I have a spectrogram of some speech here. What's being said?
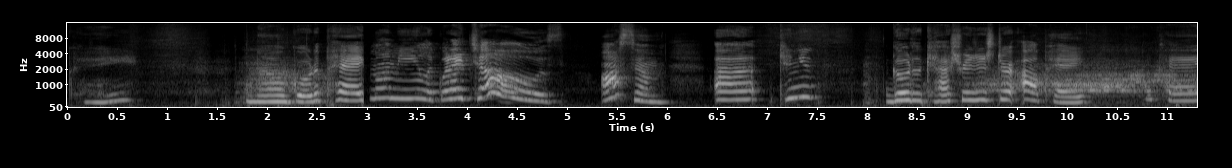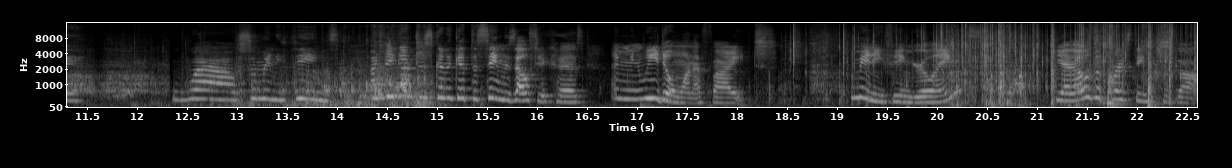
Okay. Now go to pay. Mommy, look what I chose. Awesome. Uh, can you go to the cash register? I'll pay. Okay. Wow, so many things. I think I'm just gonna get the same as Elsie because, I mean, we don't want to fight. Mini fingerlings. Yeah, that was the first thing she got.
